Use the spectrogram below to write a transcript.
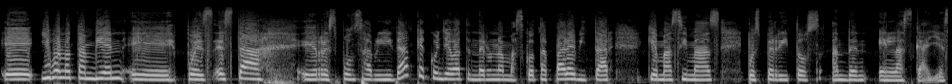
Eh, y bueno, también eh, pues esta eh, responsabilidad que conlleva tener una mascota para evitar que más y más pues perritos anden en las calles.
